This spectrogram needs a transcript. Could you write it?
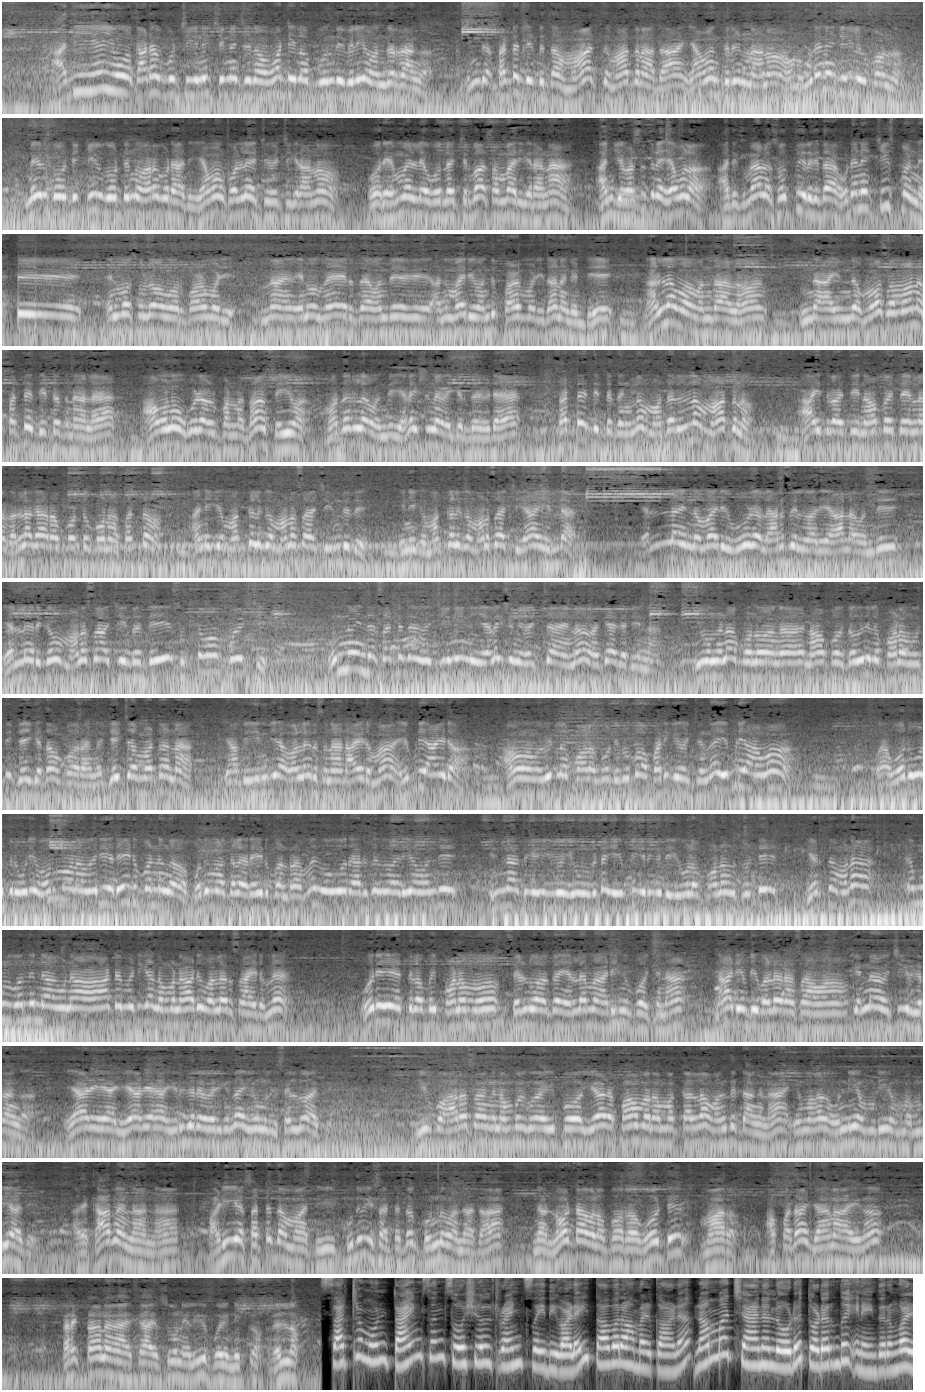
அதையே இவங்க கடைபிடிச்சிக்கின்னு சின்ன சின்ன ஓட்டையில புகுந்து வெளியே வந்துடுறாங்க. இந்த சட்ட திட்டத்தை மாத்து மாத்தினாதான் எவன் திருநானோ அவன் உடனே ஜெயிலுக்கு போடணும். மேல்கோட்டு கீழ்கோட்டுன்னு வரக்கூடாது. எவன் கொள்ளை வச்சு வச்சுக்கிறானோ ஒரு எம்எல்ஏ ஒரு லட்ச ரூபாய் சம்பாதிக்கிறானா? அஞ்சு வருஷத்துல எவ்வளவு அதுக்கு மேல சொத்து இருக்குதா? உடனே சீஸ் பண்ணு. என்னமோ சொல்லுவாங்க ஒரு பழமொழி. என்னமோ மேயறத வந்து அந்த மாதிரி வந்து பழமொழி தான் கண்டி. நல்லவன் வந்தாலும் இந்த இந்த மோசமான சட்ட திட்டத்தினால அவனும் ஊழல் பண்ண தான் செய்வான். முதல்ல வந்து எலெக்ஷனை வைக்கிறத விட சட்ட திட்டத்துங்களை முதல்ல மாத்தணும். ஆயிரத்தி தொள்ளாயிரத்தி நாற்பத்தி ஏழுல வெள்ளக்கார போட்டு போன சட்டம் அன்னைக்கு மக்களுக்கு மனசாட்சி இருந்தது. இன்னைக்கு மக்களுக்கு மனசாட்சி ஏன் இல்லை? எல்லாம் இந்த மாதிரி ஊழல் அரசியல்வாதி ஆளை வந்து எல்லாருக்கும் மனசாட்சின்றதே சுத்தமா போயிடுச்சு. இன்னும் இந்த சட்டத்தை வச்சுக்கின்னு நீ எலெக்ஷன் வச்சா என்ன வைக்கா கட்டினா? இவங்க என்ன பண்ணுவாங்க? நாற்பது தொகுதியில பணம் ஊத்தி ஜெயிக்க தான் போறாங்க. ஜெயிச்சா மட்டும் என்ன? அப்ப இந்தியா வல்லரசு நாடு ஆயிடுமா? எப்படி ஆயிடும்? அவங்க அவங்க வீட்டுல பல கோடி ரூபாய் படிக்க வச்சிருந்தா எப்படி ஆகும்? ஒரு ஒருத்தருடைய வருமான வரியை ரெய்டு பண்ணுங்க. பொதுமக்களை ரெய்டு பண்ற மாதிரி ஒவ்வொரு அரசியல்வாதியும் வந்து என்னத்துக்கு இவங்ககிட்ட எப்படி இருக்குது இவ்வளவு பணம்னு சொல்லிட்டு எடுத்தோம்னா உங்களுக்கு வந்து நான் ஆட்டோமேட்டிக்கா நம்ம நாடு வல்லரசு ஆயிடுமே. ஒரே இடத்துல போய் பணமும் செல்வாக்கம் எல்லாமே அடிங்கி போச்சுன்னா நாடு எப்படி வல்லரசு ஆகும்? என்ன வச்சுக்கிறாங்க ஏழையா ஏழையா இருக்கிற வரைக்கும் தான் இவங்களுக்கு செல்வாக்கு. இப்போ அரசாங்கம் நம்மளுக்கு இப்போ ஏழை பாமர மக்கள்லாம் வந்துட்டாங்கன்னா இவங்களால ஒன்றிய முடிய முடியாது. அது காரணம் என்னன்னா பழைய சட்டத்தை மாத்தி புதுவை சட்டத்தை கொண்டு வந்தாதான் இந்த நோட்டாவில் போடுற ஓட்டு மாறும். அப்பதான் ஜனநாயகம் கரெக்டான சூழ்நிலைக்கு போய் நிற்கும் வெள்ளம் சற்று முன் டைம்ஸ் அண்ட் சோஷியல் ட்ரெண்ட் செய்திகளை தவறாமல் காண நம்ம சேனலோடு தொடர்ந்து இணைந்திருங்கள்.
